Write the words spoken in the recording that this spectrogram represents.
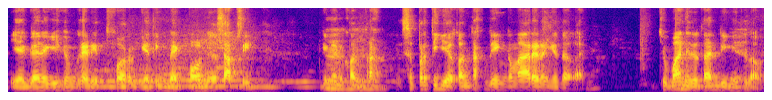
ya gotta give him credit for getting back Paul Millsap sih. Dengan Hmm, kontrak sepertiga kontrak dia yang kemarin gitu kan. Cuman itu tadi gitu loh.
